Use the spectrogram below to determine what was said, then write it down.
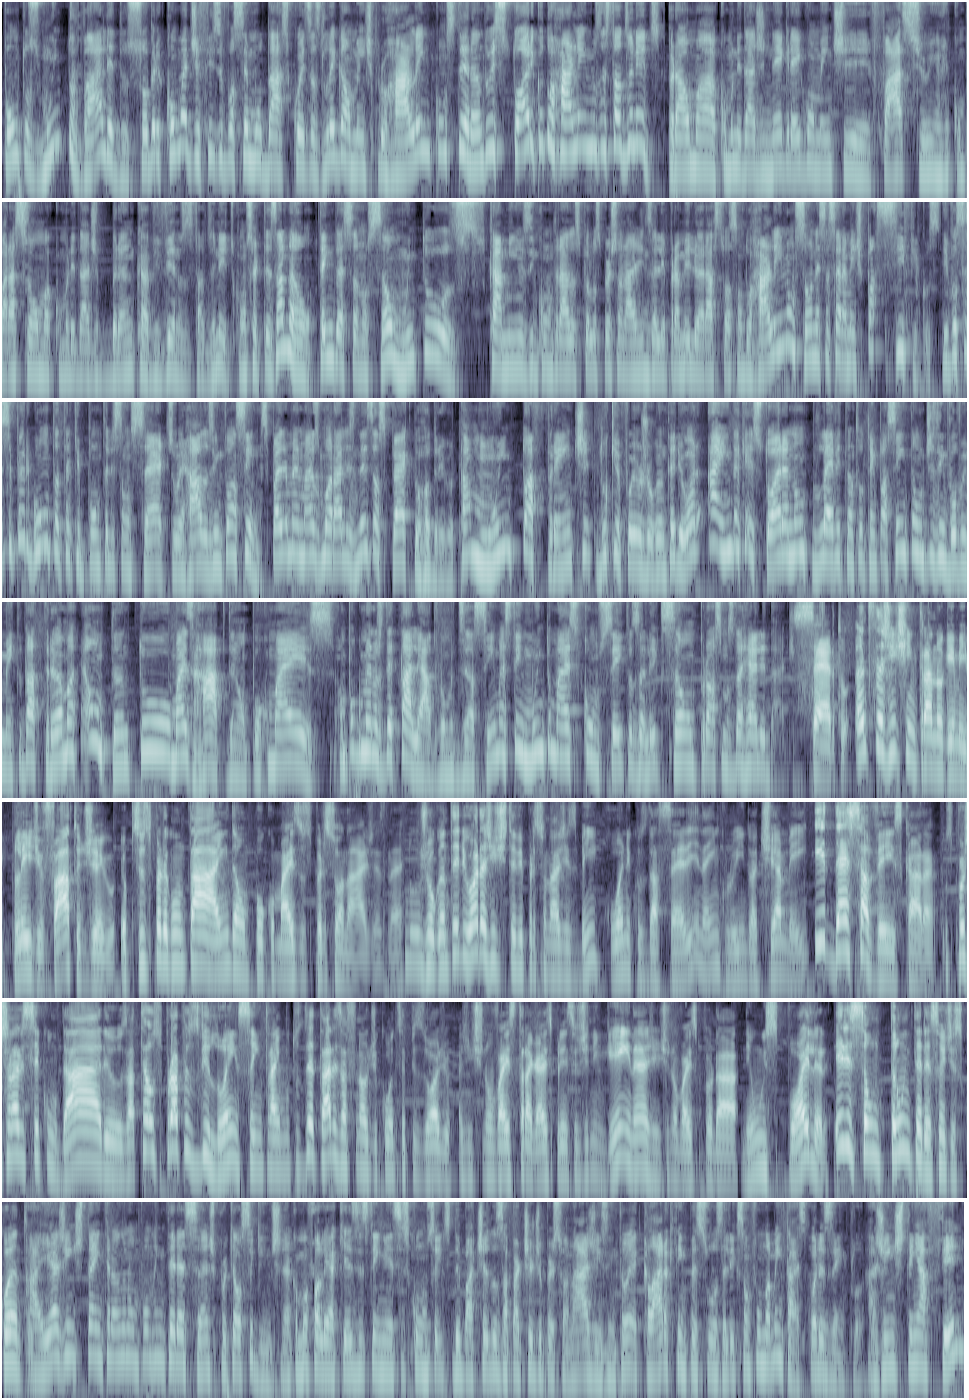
pontos muito válidos sobre como é difícil você mudar as coisas legalmente pro Harlem, considerando o histórico do Harlem nos Estados Unidos. Para uma comunidade negra é igualmente fácil em comparação a uma comunidade branca viver nos Estados Unidos? Com certeza não. Tendo essa noção, muitos caminhos encontrados pelos personagens ali para melhorar a situação do Harlem não são necessariamente pacíficos. E você se pergunta até que ponto eles são certos ou errados. Então, assim, Spider-Man Miles Morales nesse aspecto, Rodrigo, tá muito à frente do que foi o jogo anterior, ainda que a história não leve tanto tempo assim, então o desenvolvimento da trama é um tanto mais rápido, é um pouco mais. um pouco menos detalhado, vamos dizer assim, mas tem muito mais conceitos ali que são próximos da realidade. Certo. Antes da gente entrar no gameplay de fato, Diego, eu preciso perguntar ainda um pouco mais dos personagens, né? No jogo anterior a gente teve personagens bem icônicos da série, né? Incluindo a Tia May. E dessa vez, cara, os personagens secundários, até os próprios vilões, sem entrar em muitos detalhes, afinal de contas, esse episódio a gente não vai estragar a experiência de ninguém, né? A gente não vai explorar nenhum spoiler. Eles são tão interessantes quanto? Aí a gente tá entrando num ponto interessante, porque é o seguinte, né? Como eu falei aqui, existem esses conceitos debatidos a partir de personagens, então é claro que tem pessoas ali que são fundamentais. Por exemplo, a gente tem a Finn,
